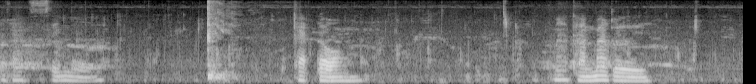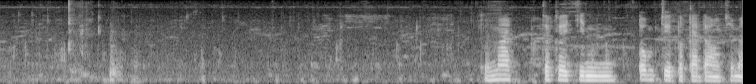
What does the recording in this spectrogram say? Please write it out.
นะคะใส่หมูกกาดดอง น่าทานมากเลย ส่วนมากจะเคยกินต้มจืดปลากาดดองใช่ไหม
